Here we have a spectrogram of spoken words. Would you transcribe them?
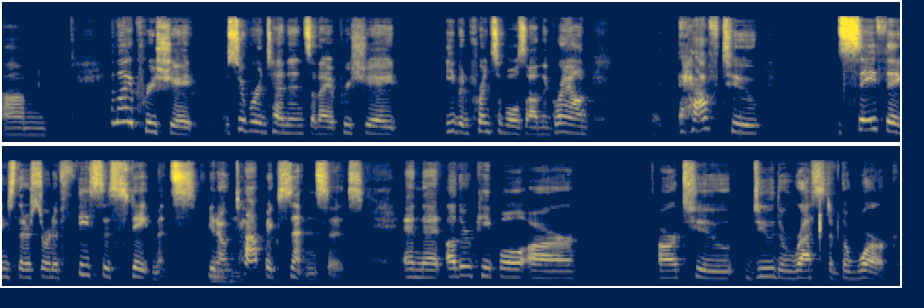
um, and I appreciate superintendents and I appreciate even principals on the ground have to say things that are sort of thesis statements, you know, mm-hmm. topic sentences, and that other people are are to do the rest of the work.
